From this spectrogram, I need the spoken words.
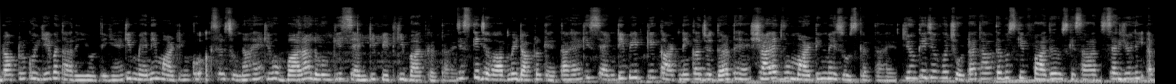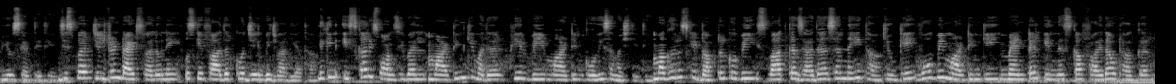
डॉक्टर को ये बता रही होती है कि मैंने मार्टिन को अक्सर सुना है कि वो बारह लोगों की सेंटीपीड की बात करता है, जिसके जवाब में डॉक्टर कहता है कि सेंटीपीड के काटने का जो दर्द है, शायद वो मार्टिन महसूस करता है। क्योंकि जब वो छोटा था, तब उसके फादर उसके साथ सेक्सुअली अब्यूज करते थे, जिस पर चिल्ड्रन राइट्स वालों ने उसके फादर को जेल भिजवा दिया था। लेकिन इसका रिस्पॉन्सिबल मार्टिन की मदर फिर भी मार्टिन को ही समझती थी। मगर उसके डॉक्टर को भी इस बात का ज़्यादा असर नहीं था, क्योंकि वो भी मार्टिन की मेंटल इलनेस का फ़ायदा उठाकर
